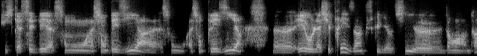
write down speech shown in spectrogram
jusqu'à céder à son, à son désir, à son, à son plaisir et au lâcher prise, hein, puisqu'il y a aussi dans, dans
